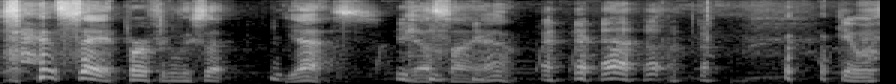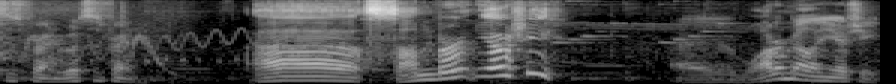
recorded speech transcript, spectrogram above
Say it perfectly. Say yes, yes, I am. okay, what's his friend? What's his friend? Uh, sunburnt Yoshi. Uh, watermelon Yoshi.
